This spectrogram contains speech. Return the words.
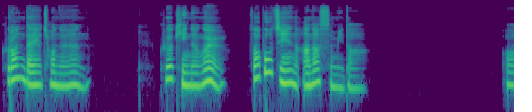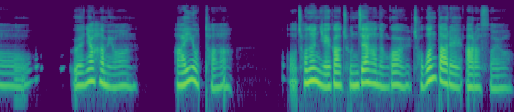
그런데 저는 그 기능을 써 보진 않았습니다. 어 왜냐하면 IOTA 어 저는 얘가 존재하는 걸 저번 달에 알았어요.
